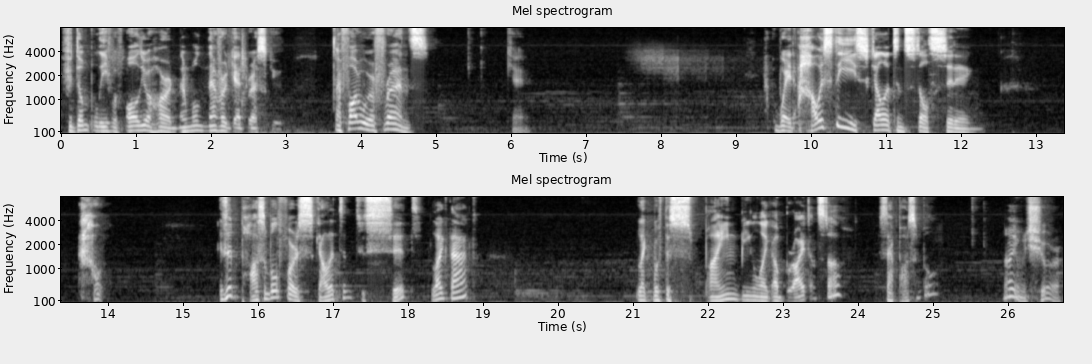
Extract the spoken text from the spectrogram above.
If you don't believe with all your heart, then we'll never get rescued. I thought we were friends. Okay. Wait, how is the skeleton still sitting? How is it possible for a skeleton to sit like that? Like with the spine being like upright and stuff? Is that possible? Not even sure.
